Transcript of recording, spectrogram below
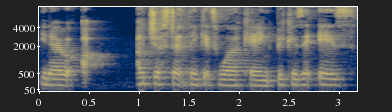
you know, I, just don't think it's working because it is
